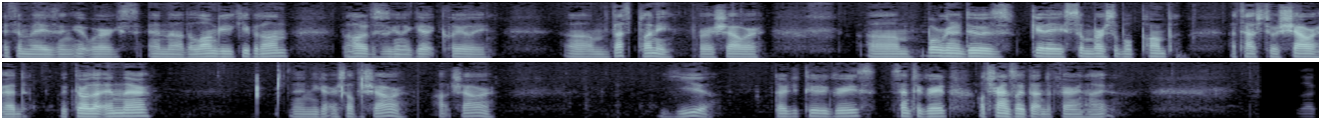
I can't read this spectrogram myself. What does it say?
It's amazing. It works. And uh, the longer you keep it on, the hotter this is going to get, clearly. Um, that's plenty for a shower. Um, what we're going to do is get a submersible pump attached to a shower head. We throw that in there, and you get yourself a shower. Hot shower. Yeah. 32 degrees centigrade. I'll translate that into Fahrenheit. Look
